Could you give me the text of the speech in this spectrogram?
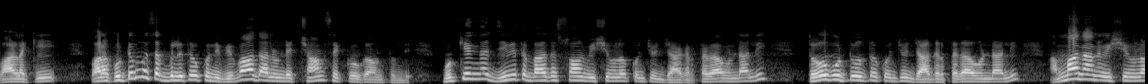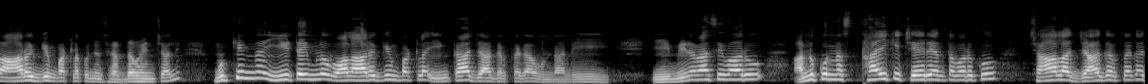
వాళ్ళకి వాళ్ళ కుటుంబ సభ్యులతో కొన్ని వివాదాలు ఉండే ఛాన్స్ ఎక్కువగా ఉంటుంది. ముఖ్యంగా జీవిత భాగస్వామి విషయంలో కొంచెం జాగ్రత్తగా ఉండాలి. తోబుట్టువులతో కొంచెం జాగ్రత్తగా ఉండాలి. అమ్మా నాన్న విషయంలో ఆరోగ్యం పట్ల కొంచెం శ్రద్ధ వహించాలి. ముఖ్యంగా ఈ టైంలో వాళ్ళ ఆరోగ్యం పట్ల ఇంకా జాగ్రత్తగా ఉండాలి. ఈ మీనరాశి వారు అనుకున్న స్థాయికి చేరేంత వరకు చాలా జాగ్రత్తగా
